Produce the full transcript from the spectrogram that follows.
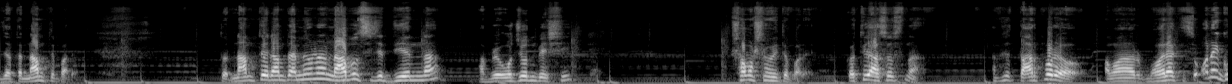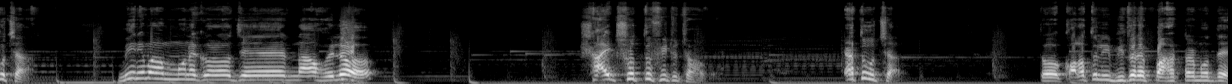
যাতে নামতে পারে। তো নামতে নামতে আমি ওনার না বলছি যে দিয়েন না, আপনার ওজন বেশি সমস্যা হইতে পারে। তুই আসোস না? আমি তারপরেও আমার ভয় লাগতেছে, অনেক উঁচা মিনিমাম মনে করো যে না হইল ষাট, সত্তর ফিট উঁচা হবে। এত উঁচা। তো কলাতলির ভিতরে পাহাড়টার মধ্যে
